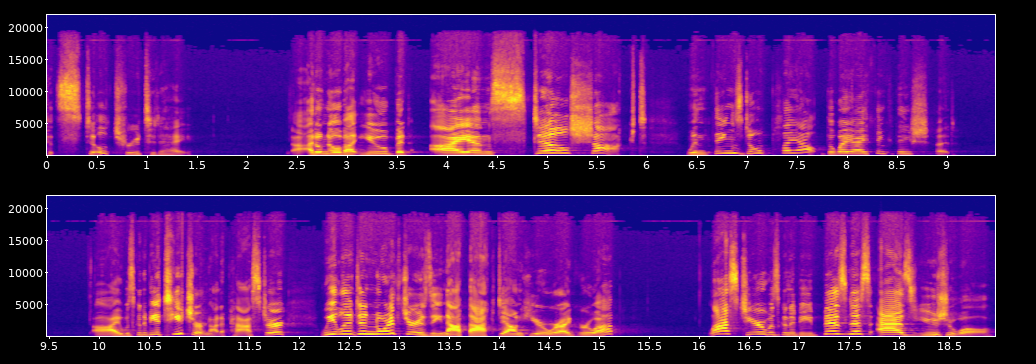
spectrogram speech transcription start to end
It's still true today. I don't know about you, but I am still shocked when things don't play out the way I think they should. I was going to be a teacher, not a pastor. We lived in North Jersey, not back down here where I grew up. Last year was going to be business as usual,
